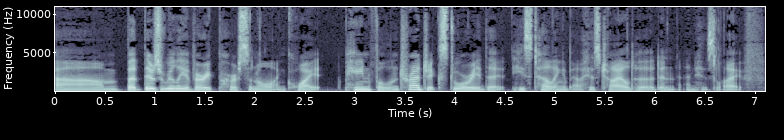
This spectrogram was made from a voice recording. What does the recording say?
Um, but there's really a very personal and quite painful and tragic story that he's telling about his childhood and, and his life.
